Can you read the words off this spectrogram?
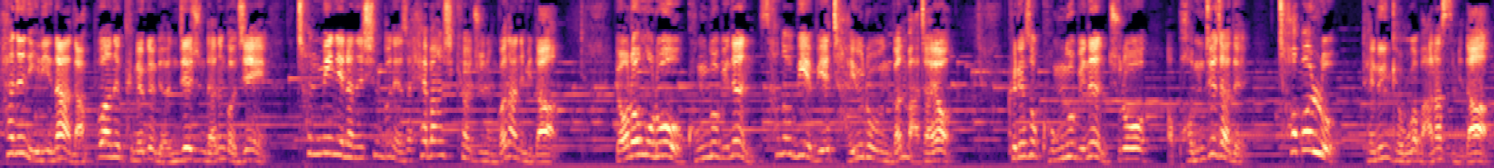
하는 일이나 납부하는 금액을 면제해 준다는 거지 천민이라는 신분에서 해방시켜 주는 건 아닙니다. 여러모로 공노비는 산노비에 비해 자유로운 건 맞아요. 그래서 공노비는 주로 범죄자들, 처벌로 되는 경우가 많았습니다.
